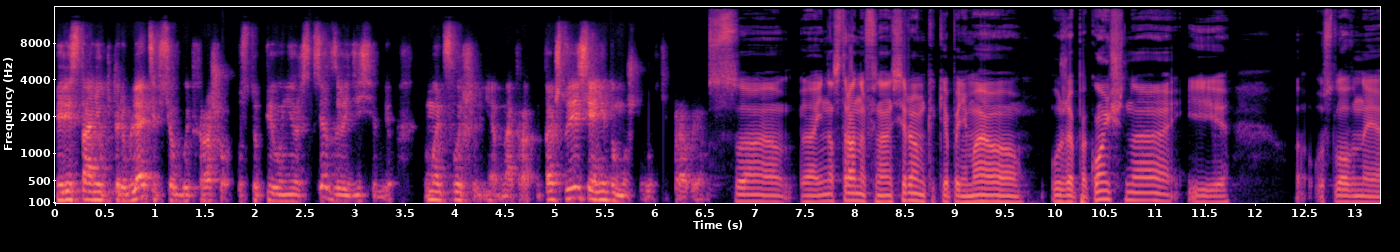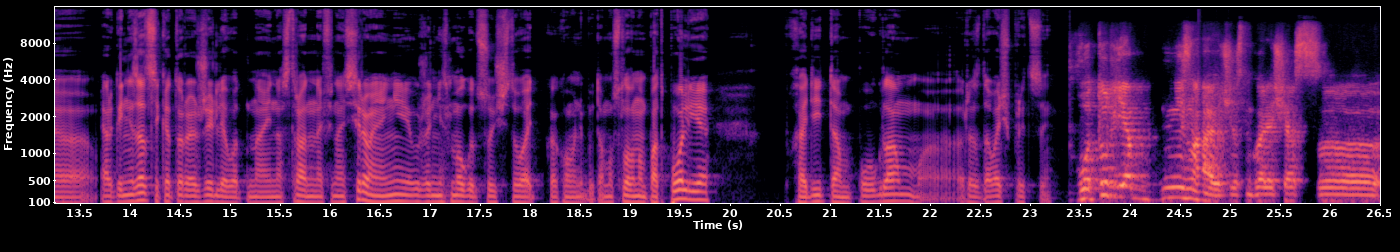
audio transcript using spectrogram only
перестань употреблять, и все будет хорошо. Поступи в университет, заведи семью. Ну, мы это слышали неоднократно. Так что здесь я не думаю, что будут такие проблемы. С э, иностранным финансированием, как я понимаю, уже покончено, и условные организации, которые жили вот на иностранное финансирование, они уже не смогут существовать в каком-нибудь там условном подполье, ходить там по углам, э, раздавать шприцы? Вот тут я не знаю, честно говоря, сейчас э,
